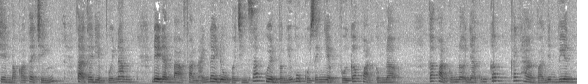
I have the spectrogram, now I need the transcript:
trên báo cáo tài chính tại thời điểm cuối năm để đảm bảo phản ánh đầy đủ và chính xác quyền và nghĩa vụ của doanh nghiệp với các khoản công nợ, các khoản công nợ nhà cung cấp, khách hàng và nhân viên.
